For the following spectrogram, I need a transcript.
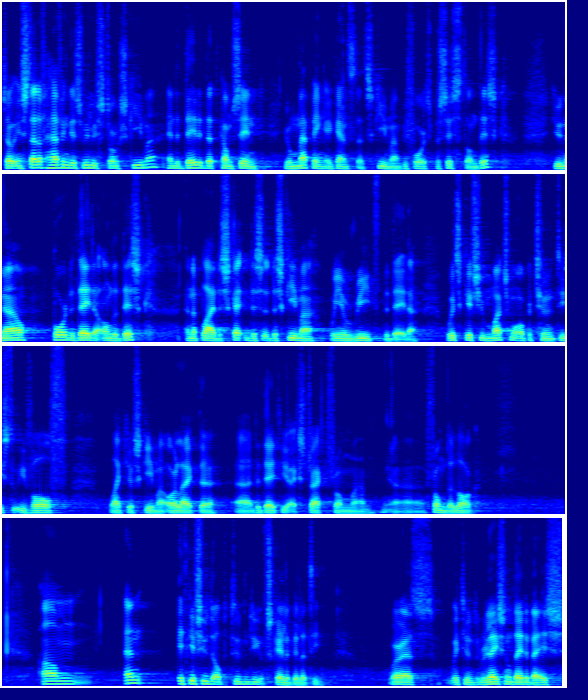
So instead of having this really strong schema and the data that comes in, you're mapping against that schema before it's persisted on disk, you now pour the data on the disk and apply the, the schema when you read the data, which gives you much more opportunities to evolve like your schema or like the, uh, the data you extract from, um, uh, from the log. Um, and it gives you the opportunity of scalability. Whereas with your relational database,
